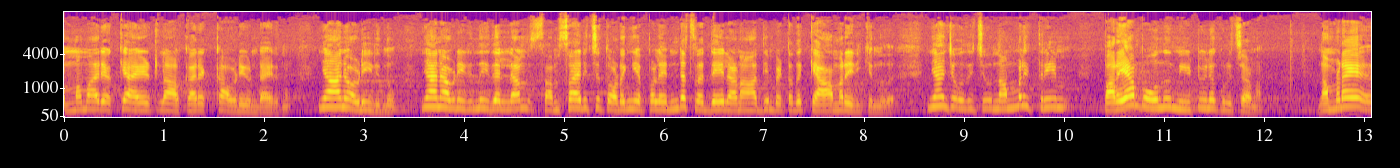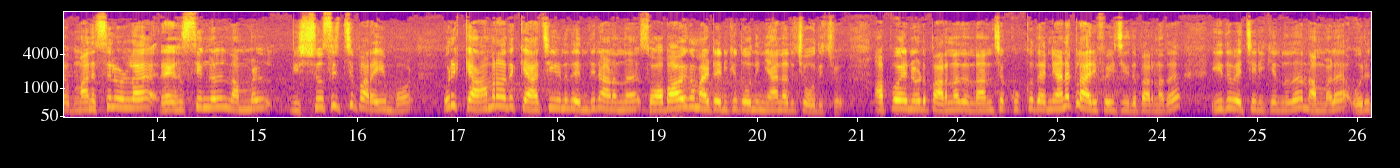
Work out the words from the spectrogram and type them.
അമ്മമാരും ഒക്കെ ആയിട്ടുള്ള ആൾക്കാരൊക്കെ അവിടെ ഉണ്ടായിരുന്നു. ഞാനും അവിടെ ഇരുന്നു. ഞാൻ അവിടെ ഇരുന്ന് ഇതെല്ലാം സംസാരിച്ച് തുടങ്ങിയപ്പോൾ എന്റെ ശ്രദ്ധയിലാണ് ആദ്യം പെട്ടത് ക്യാമറ ഇരിക്കുന്നത്. ഞാൻ ചോദിച്ചു നമ്മൾ ഇത്രയും പറയാൻ പോകുന്നത് മീട്ടുവിനെ കുറിച്ചാണ്. നമ്മുടെ മനസ്സിലുള്ള രഹസ്യങ്ങൾ നമ്മൾ വിശ്വസിച്ച് പറയുമ്പോൾ ഒരു ക്യാമറ അത് ക്യാച്ച് ചെയ്യുന്നത് എന്തിനാണെന്ന് സ്വാഭാവികമായിട്ട് എനിക്ക് തോന്നി ഞാനത് ചോദിച്ചു. അപ്പോൾ എന്നോട് പറഞ്ഞത് എന്താണെന്ന് വെച്ചാൽ കുക്ക് തന്നെയാണ് ക്ലാരിഫൈ ചെയ്ത് പറഞ്ഞത്. ഇത് വെച്ചിരിക്കുന്നത് നമ്മൾ ഒരു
